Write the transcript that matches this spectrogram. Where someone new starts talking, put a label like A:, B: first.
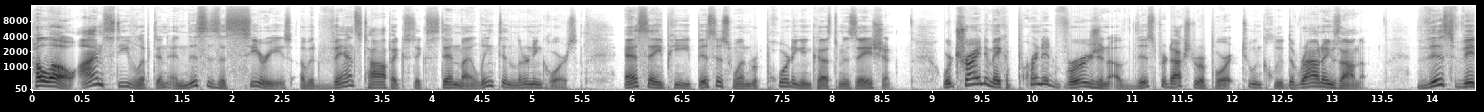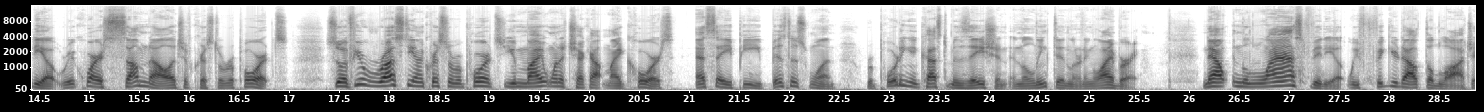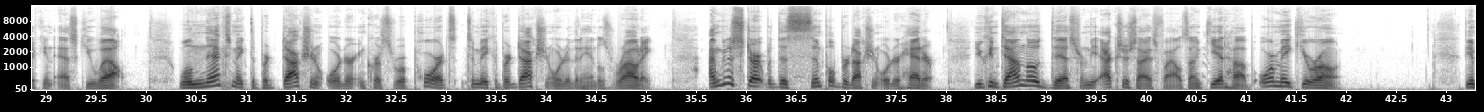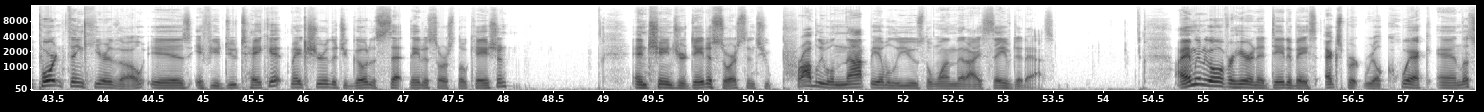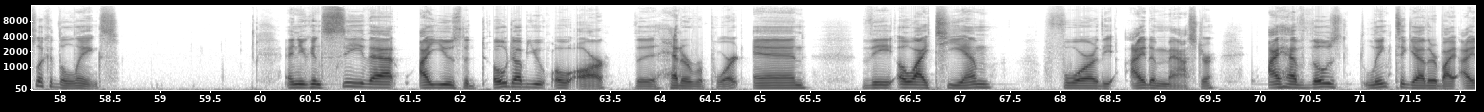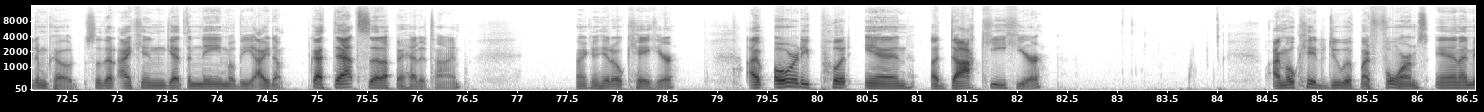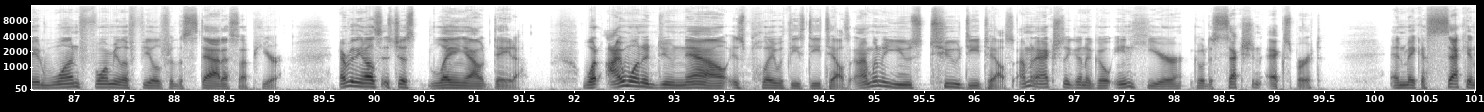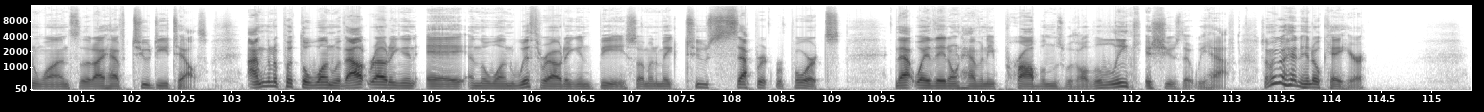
A: Hello, I'm Steve Lipton, and this is a series of advanced topics to extend my LinkedIn Learning course, SAP Business One Reporting and Customization. We're trying to make a printed version of this production report to include the routings on them. This video requires some knowledge of Crystal Reports. So if you're rusty on Crystal Reports, you might want to check out my course, SAP Business One Reporting and Customization in the LinkedIn Learning Library. Now, in the last video, we figured out the logic in SQL. We'll next make the production order in Crystal Reports to make a production order that handles routing. I'm going to start with this simple production order header. You can download this from the exercise files on GitHub or make your own. The important thing here, though, is if you do take it, make sure that you go to set data source location and change your data source since you probably will not be able to use the one that I saved it as. I am going to go over here in a database expert real quick and let's look at the links and you can see that I use the OWOR, the header report, and the OITM for the item master. I have those linked together by item code so that I can get the name of the item. I've Got that set up ahead of time. I can hit OK here. I've already put in a doc key here. I'm okay to do with my forms, and I made one formula field for the status up here. Everything else is just laying out data. What I want to do now is play with these details. And I'm going to use two details. I'm actually going to go in here, go to Section Expert, and make a second one so that I have two details. I'm going to put the one without routing in A and the one with routing in B. So I'm going to make two separate reports. That way they don't have any problems with all the link issues that we have. So I'm going to go ahead and hit OK here.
